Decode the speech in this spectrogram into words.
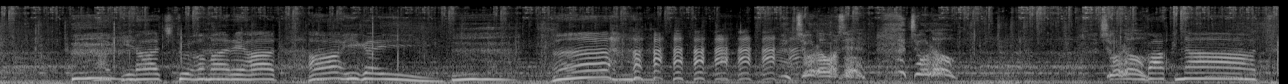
आखिर आज तू हमारे हाथ आ ही गई? छोड़ो मुझे छोड़ो छोड़ो बाकनाथ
